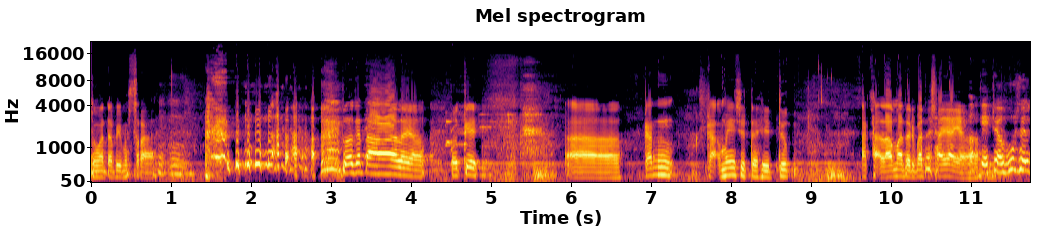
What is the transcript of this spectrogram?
teman tapi mesra. Kok ketawa lah ya? Oke. Eh, kan Kak Mei sudah hidup agak lama daripada saya ya Oke, 25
